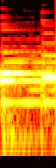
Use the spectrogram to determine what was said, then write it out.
you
